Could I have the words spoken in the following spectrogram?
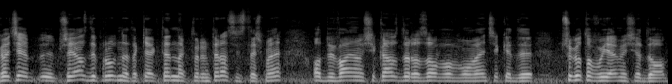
Słuchajcie, y, przejazdy próbne, takie jak ten, na którym teraz jesteśmy, odbywają się każdorazowo w momencie, kiedy przygotowujemy się do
